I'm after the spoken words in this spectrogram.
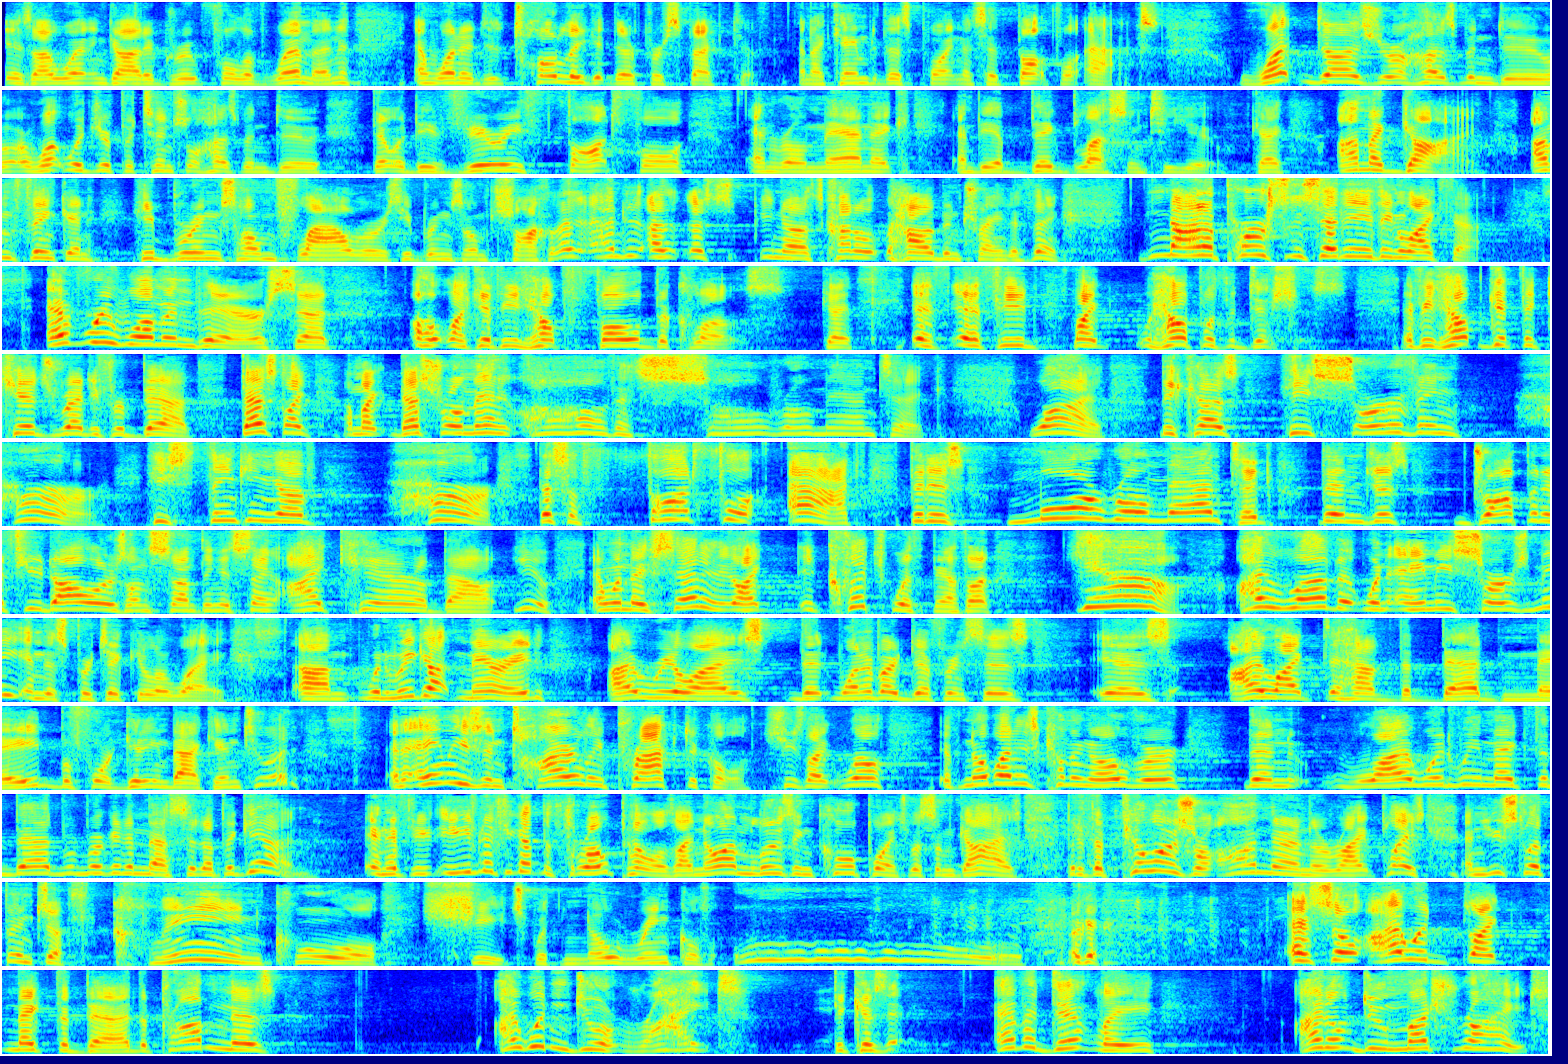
is I went and got a group full of women and wanted to totally get their perspective. And I came to this point and I said, thoughtful acts. What does your husband do, or what would your potential husband do that would be very thoughtful and romantic and be a big blessing to you? Okay, I'm a guy. I'm thinking he brings home flowers, he brings home chocolate. That's, you know, that's kind of how I've been trained to think. Not a person said anything like that. Every woman there said, oh, like if he'd help fold the clothes okay? If, if he'd like help with the dishes, if he'd help get the kids ready for bed. That's like, I'm like, that's romantic. Oh, that's so romantic. Why? Because he's serving her. He's thinking of her. That's a thoughtful act that is more romantic than just dropping a few dollars on something and saying, I care about you. And when they said it, like it clicked with me. I thought, yeah, I love it when Amy serves me in this particular way. Um, when we got married, I realized that one of our differences is I like to have the bed made before getting back into it. And Amy's entirely practical. She's like, well, if nobody's coming over, then why would we make the bed when we're going to mess it up again? And if you, even if you got the throw pillows, I know I'm losing cool points with some guys, but if the pillows are on there in the right place and you slip into clean, cool sheets with no wrinkles, ooh, okay. And so I would like make the bed. The problem is I wouldn't do it right because evidently I don't do much right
